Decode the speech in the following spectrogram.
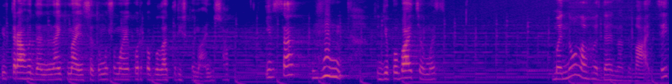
півтора години, навіть менше, тому що моя курка була трішки менша. І все. Тоді побачимось. Минула година 20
